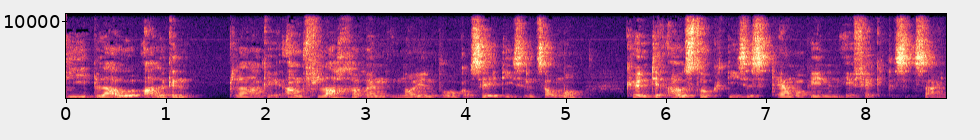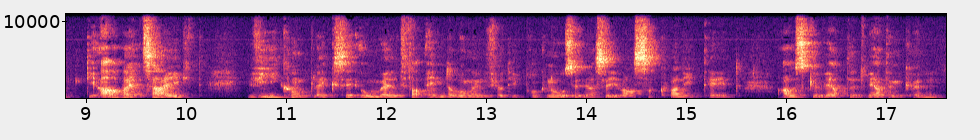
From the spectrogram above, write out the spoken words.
Die Blaualgenplage am flacheren Neuenburger See diesen Sommer könnte Ausdruck dieses thermogenen Effektes sein. Die Arbeit zeigt, wie komplexe Umweltveränderungen für die Prognose der Seewasserqualität ausgewertet werden können.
